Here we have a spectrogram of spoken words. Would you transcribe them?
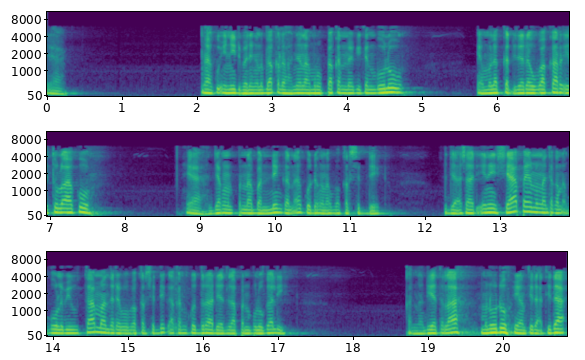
Ya. Aku ini dibandingkan Abu Bakar hanyalah merupakan bagikan bulu yang melekat di dada Abu Bakar itulah aku. Ya, jangan pernah bandingkan aku dengan Abu Bakar Siddiq. Sejak saat ini siapa yang mengatakan aku lebih utama dari Abu Bakar Siddiq akan kudra dia 80 kali. Karena dia telah menuduh yang tidak-tidak.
